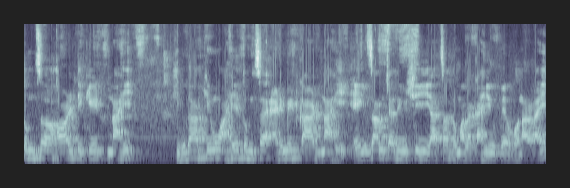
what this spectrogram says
तुमचं हॉल तिकीट नाही. किंवा किंवा हे तुमचं ॲडमिट कार्ड नाही. एक्झामच्या दिवशी याचा तुम्हाला काही उपयोग होणार नाही.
